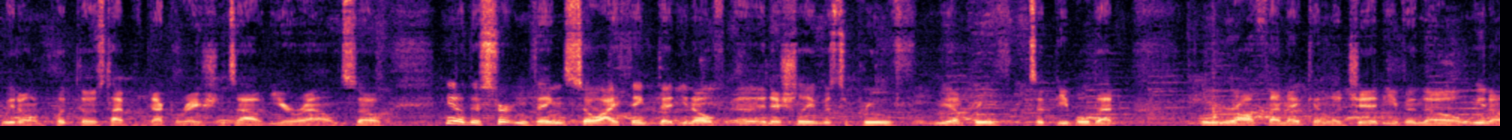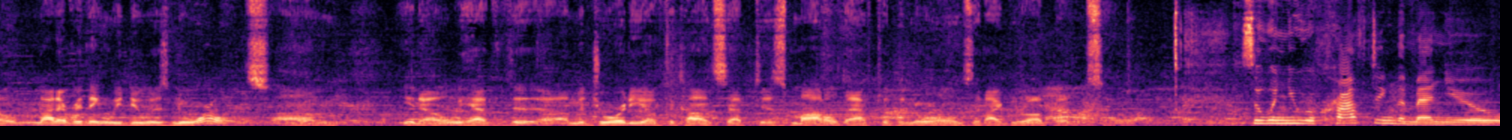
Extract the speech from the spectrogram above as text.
we don't put those type of decorations out year round. So, you know, there's certain things. So I think that you know, initially it was to prove, you know, prove to people that we were authentic and legit, even though you know not everything we do is New Orleans. Um, you know, we have the, a majority of the concept is modeled after the New Orleans that I grew up in. So. So, when you were crafting the menu,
